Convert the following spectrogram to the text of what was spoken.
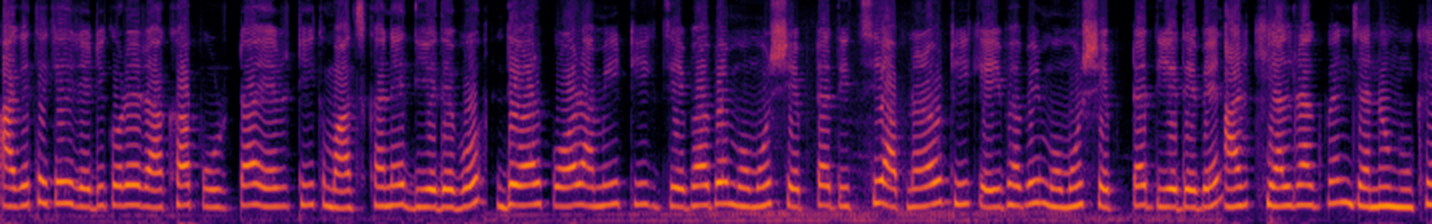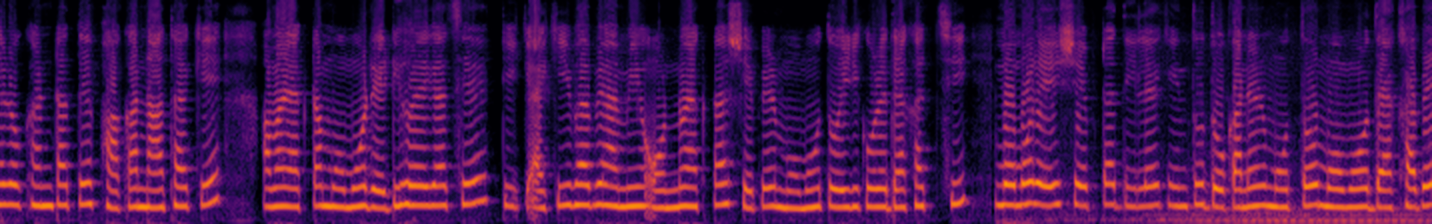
আগে থেকে রেডি করে রাখা পুরটা এর ঠিক মাঝখানে দিয়ে দেব। দেওয়ার পর আমি ঠিক যেভাবে মোমোর শেপটা দিচ্ছি, আপনারাও ঠিক এইভাবেই মোমোর শেপটা দিয়ে দেবেন। আর খেয়াল রাখবেন যেন মুখের ওখানটাতে ফাঁকা না থাকে। আমার একটা মোমো রেডি হয়ে গেছে। ঠিক একইভাবে আমি অন্য একটা শেপের মোমো তৈরি করে দেখাচ্ছি। মোমোর এই শেপটা দিলে কিন্তু দোকানের মতো মোমো দেখাবে।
